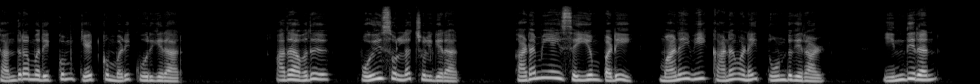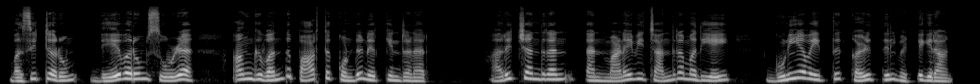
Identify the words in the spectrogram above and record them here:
சந்திரமதிக்கும் கேட்கும்படி கூறுகிறார். அதாவது பொய் சொல்லச் சொல்கிறார். கடமையை செய்யும்படி மனைவி கணவனை தூண்டுகிறாள். இந்திரன் வசிட்டரும் தேவரும் சூழ அங்கு வந்து பார்த்து கொண்டு நிற்கின்றனர். அரிச்சந்திரன் தன் மனைவி சந்திரமதியை குனிய வைத்து கழுத்தில் வெட்டுகிறான்.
